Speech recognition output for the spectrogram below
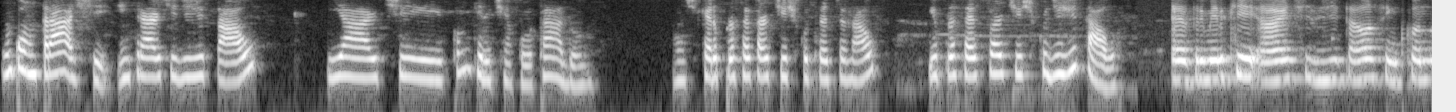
um contraste entre a arte digital e a arte. Como que ele tinha colocado? Acho que era o processo artístico tradicional e o processo artístico digital. É, primeiro que a arte digital, assim, quando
